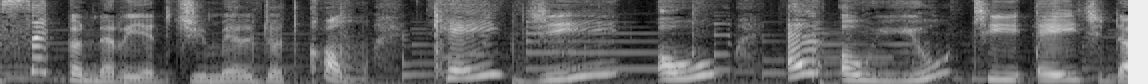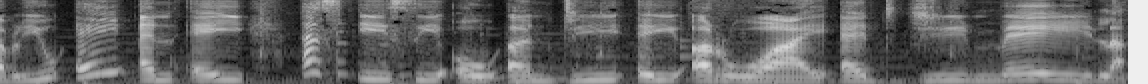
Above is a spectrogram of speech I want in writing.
secondary at gmail com. Kgo l-o-u-t-h-w-a-n-a s-e-c-o-n-d-a-r-y at gmail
